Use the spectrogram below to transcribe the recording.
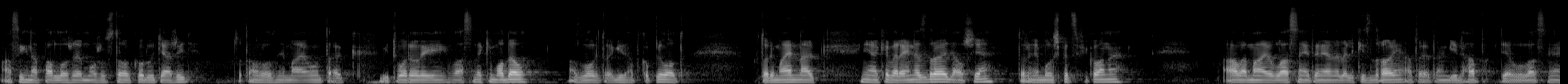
asi ich napadlo, že môžu z toho kodu ťažiť, čo tam rôzne majú, tak vytvorili vlastne taký model, nazvali to GitHub Copilot, ktorý má jednak nejaké verejné zdroje ďalšie, ktoré neboli špecifikované, ale majú vlastne ten jeden veľký zdroj a to je ten GitHub, kde vlastne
